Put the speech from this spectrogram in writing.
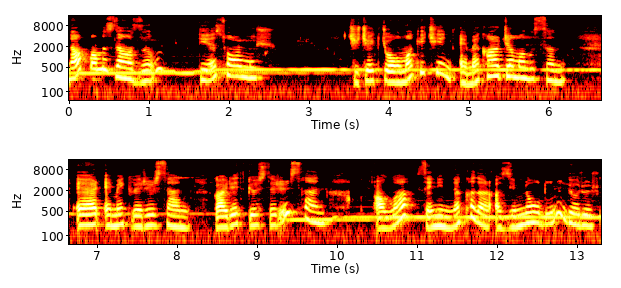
ne yapmamız lazım diye sormuş. Çiçekçi olmak için emek harcamalısın. Eğer emek verirsen, gayret gösterirsen Allah senin ne kadar azimli olduğunu görür.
